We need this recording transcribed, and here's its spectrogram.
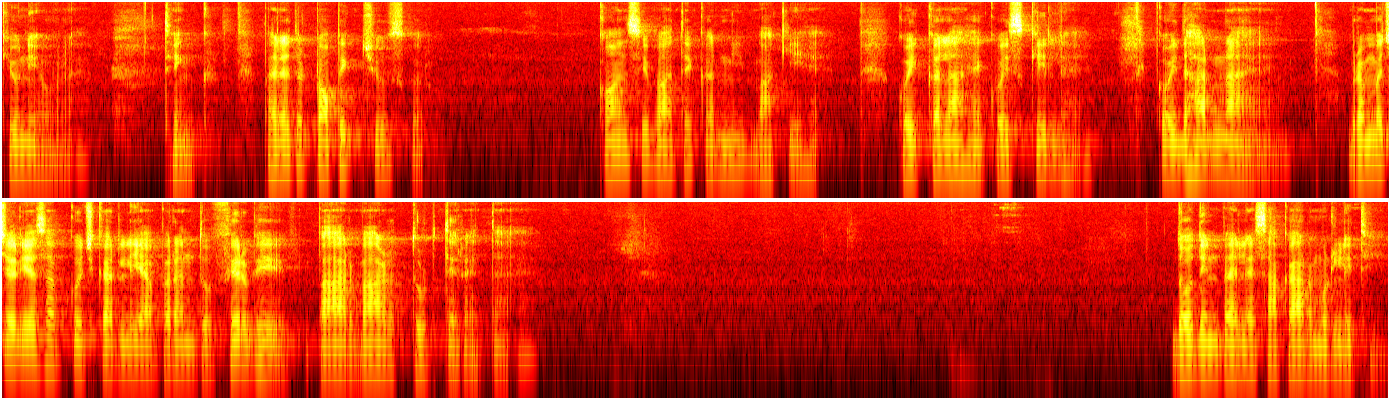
क्यों नहीं हो रहा है? थिंक पहले तो टॉपिक चूज़ करो। कौन सी बातें करनी बाकी है? कोई कला है, कोई स्किल है, कोई धारणा है। ब्रह्मचर्य सब कुछ कर लिया, परंतु फिर भी बार बार टूटते रहता है। दो दिन पहले साकार मुरली थी।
